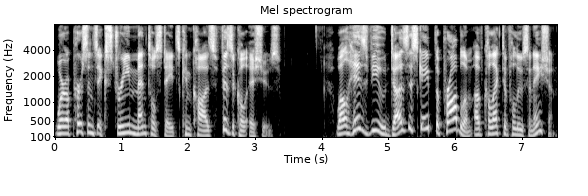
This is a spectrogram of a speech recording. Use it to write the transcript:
where a person's extreme mental states can cause physical issues. While his view does escape the problem of collective hallucination,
